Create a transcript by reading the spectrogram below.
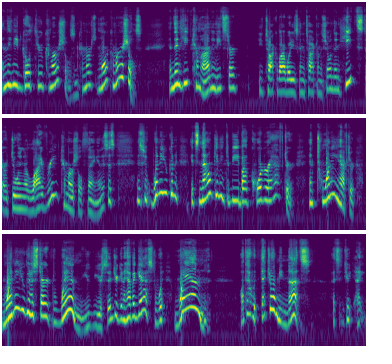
and then he'd go through commercials and commercials, more commercials, and then he'd come on and he'd start. He'd talk about what he's going to talk on the show, and then he'd start doing a live read commercial thing. And this is, this is when are you going to? It's now getting to be about quarter after and twenty after. When are you going to start? When you you said you're going to have a guest? When? Oh, that would that drove me nuts. I, said, I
